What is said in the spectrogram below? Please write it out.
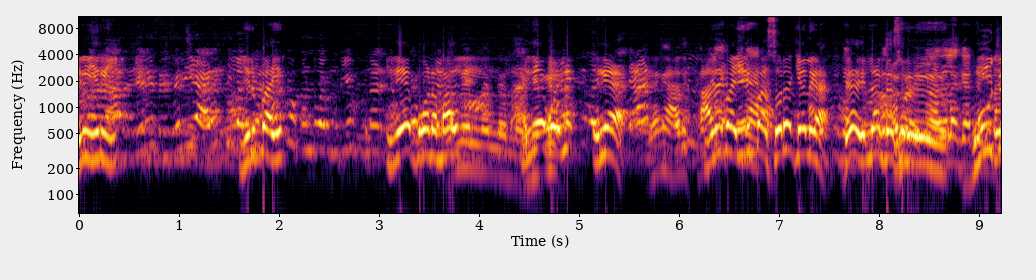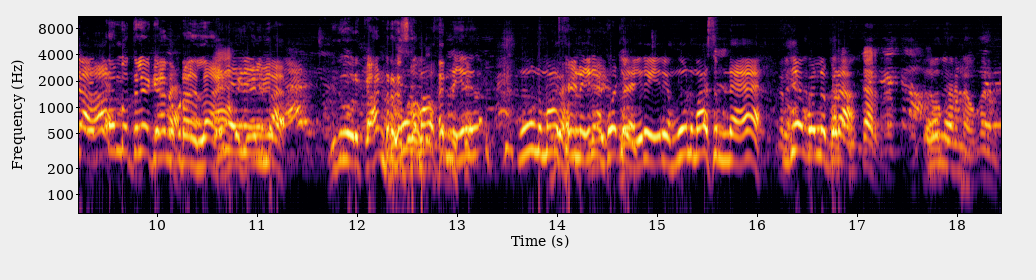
இரு இரு. இருப்பா இரு. இதே போன மாதிரி இதே இருப்பா இருப்பா சொல்ற கேளுங்க. ஏ இல்ல பேசுறேன் பூஜை ஆரம்பத்திலே கேட்கக்கூடாதுல்ல இது ஒரு இரு மூணு மாசம் இரு கோட்டில இரு இரு மூணு மாசம் இதே கோயில்ல போடா. உட்காருங்க உட்காருங்க.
